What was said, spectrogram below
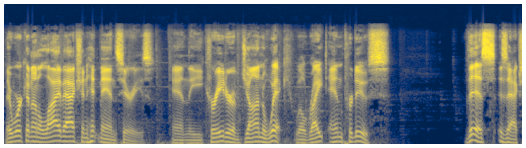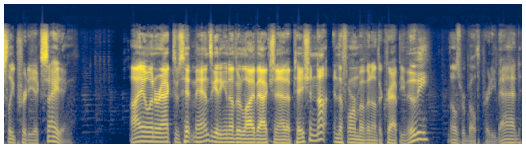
they're working on a live action Hitman series and the creator of John Wick will write and produce. This is actually pretty exciting. IO Interactive's Hitman's getting another live action adaptation, not in the form of another crappy movie. Those were both pretty bad.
